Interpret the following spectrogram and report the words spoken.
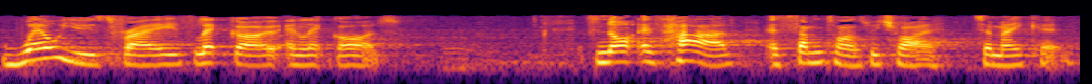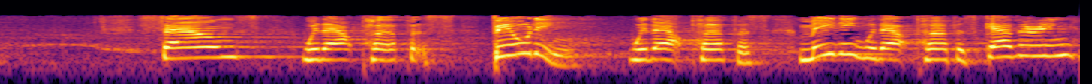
well used phrase, let go and let God. It's not as hard as sometimes we try to make it. Sounds without purpose, building without purpose, meeting without purpose, gathering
